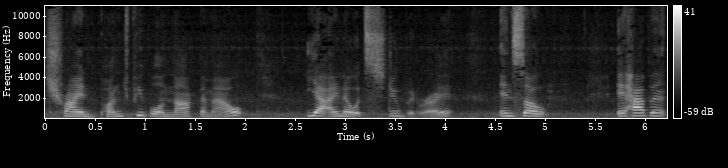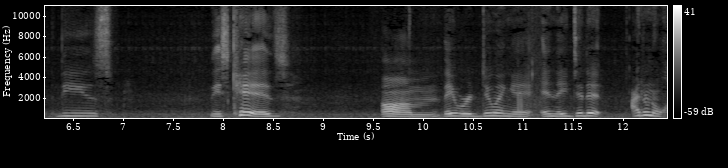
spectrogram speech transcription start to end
try and punch people and knock them out. Yeah, I know it's stupid, right? And so it happened these these kids um they were doing it and they did it I don't know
